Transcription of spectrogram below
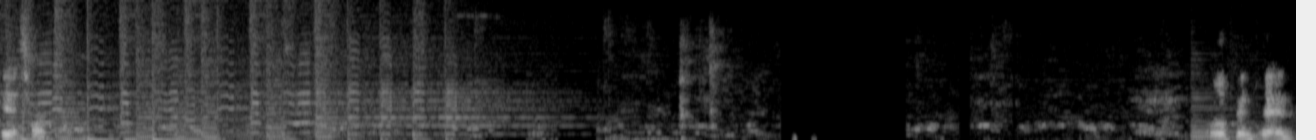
Yeah, it's fine. Off in 10.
